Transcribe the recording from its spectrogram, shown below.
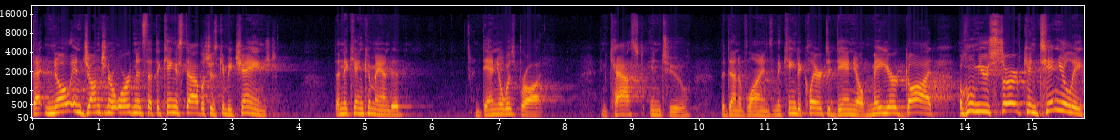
that no injunction or ordinance that the king establishes can be changed. Then the king commanded, and Daniel was brought and cast into the den of lions. And the king declared to Daniel, May your God, whom you serve continually,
